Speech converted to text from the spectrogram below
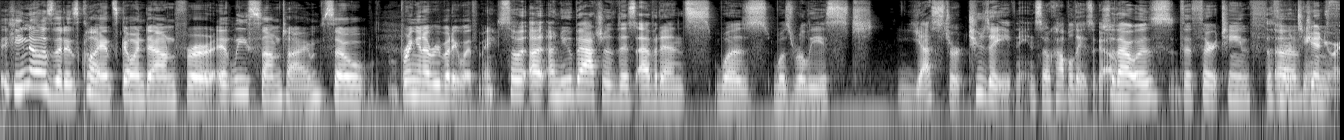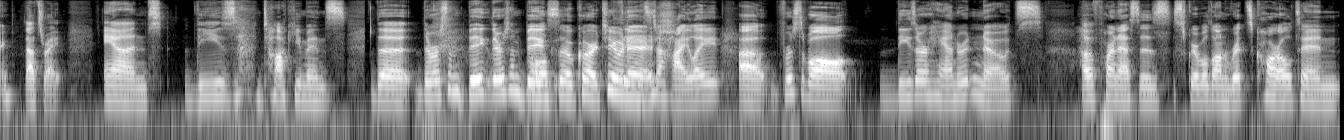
He knows that his client's going down for at least some time, so bringing everybody with me. So a, a new batch of this evidence was was released yesterday, Tuesday evening, so a couple days ago. So that was the 13th, the of 13th. January. That's right. And these documents, the there were some big there's some big Also things cartoonish. to highlight. Uh, first of all, these are handwritten notes of Parnas's scribbled on Ritz Carlton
